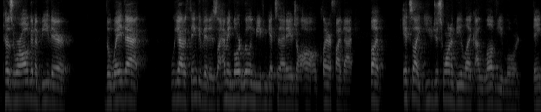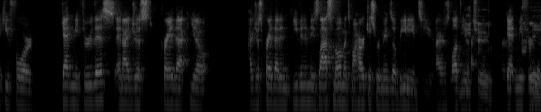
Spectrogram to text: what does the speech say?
because we're all going to be there. The way that we got to think of it is like, I mean, Lord willing, we even get to that age. I'll, I'll clarify that. But it's like, you just want to be like, I love you, Lord. Thank you for getting me through this. And I just pray that, you know, I just pray that in even in these last moments, my heart just remains obedient to you. And I just love you me too for getting me through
